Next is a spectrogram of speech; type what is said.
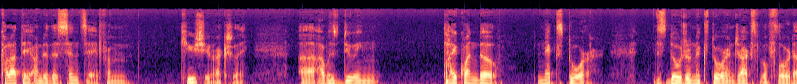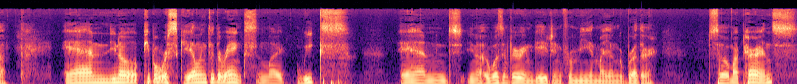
karate under the sensei from Kyushu, actually, uh, I was doing taekwondo next door, this dojo next door in Jacksonville, Florida. And, you know, people were scaling through the ranks in like weeks. And, you know, it wasn't very engaging for me and my younger brother. So my parents,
